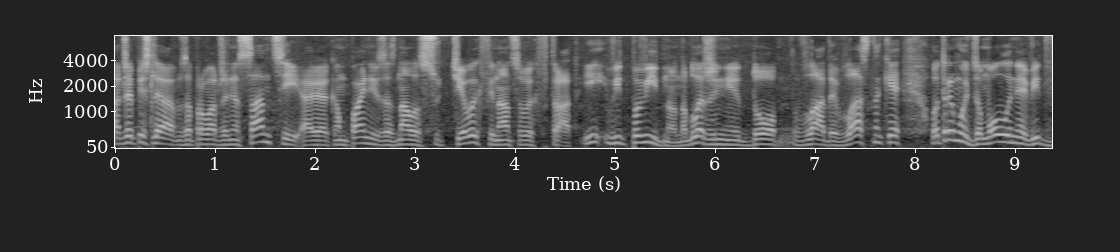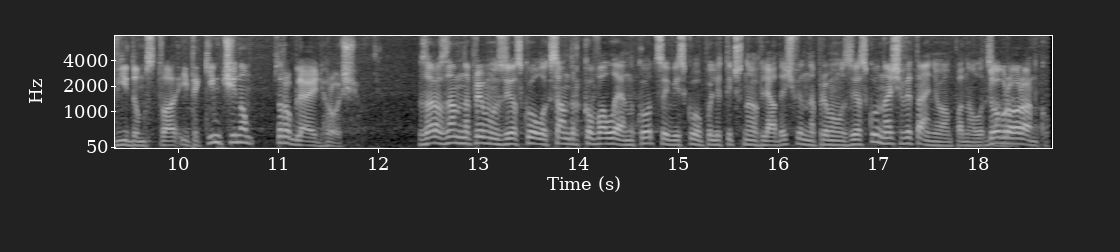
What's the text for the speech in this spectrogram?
Адже після запровадження санкцій авіакомпанії зазнали суттєвих фінансових втрат, і відповідно наближені до влади власники отримують замовлення від відомства і таким чином заробляють гроші. Зараз з нами на прямому зв'язку Олександр Коваленко, це військово-політичний оглядач. Він на прямому зв'язку. Наші вітання вам, пане Олександре. Доброго ранку.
